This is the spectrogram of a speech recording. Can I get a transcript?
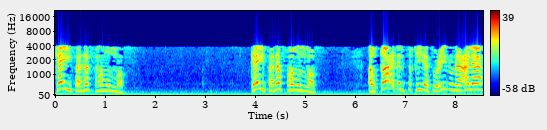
كيف نفهم النص. كيف نفهم النص. القاعدة الفقهية تعيننا على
